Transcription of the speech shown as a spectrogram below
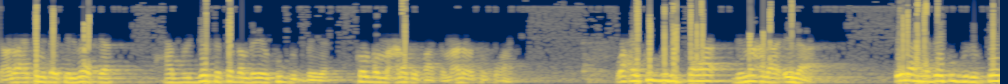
يعني واحد كمية الكلمات حرف الجرس تبدأ بيه فوق الدبية صلب معنى فقاته معنى وحي كتري بمعنى إلى. إلا هذا كجربته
